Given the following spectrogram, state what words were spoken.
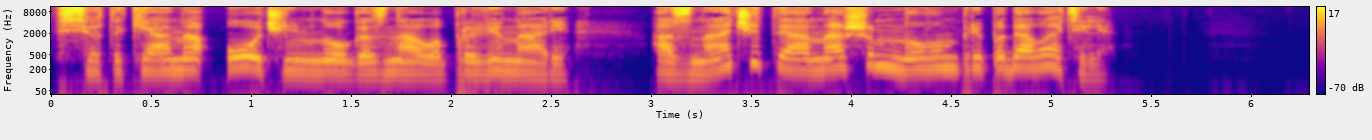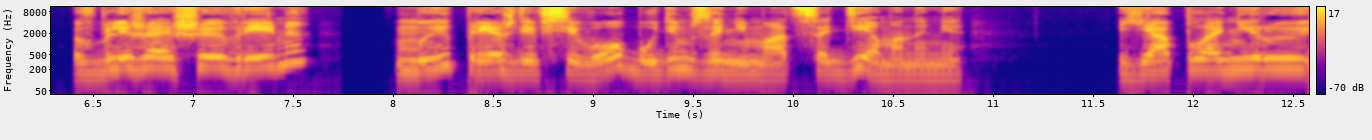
Все-таки она очень много знала про Винари, а значит и о нашем новом преподавателе. В ближайшее время мы прежде всего будем заниматься демонами. Я планирую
